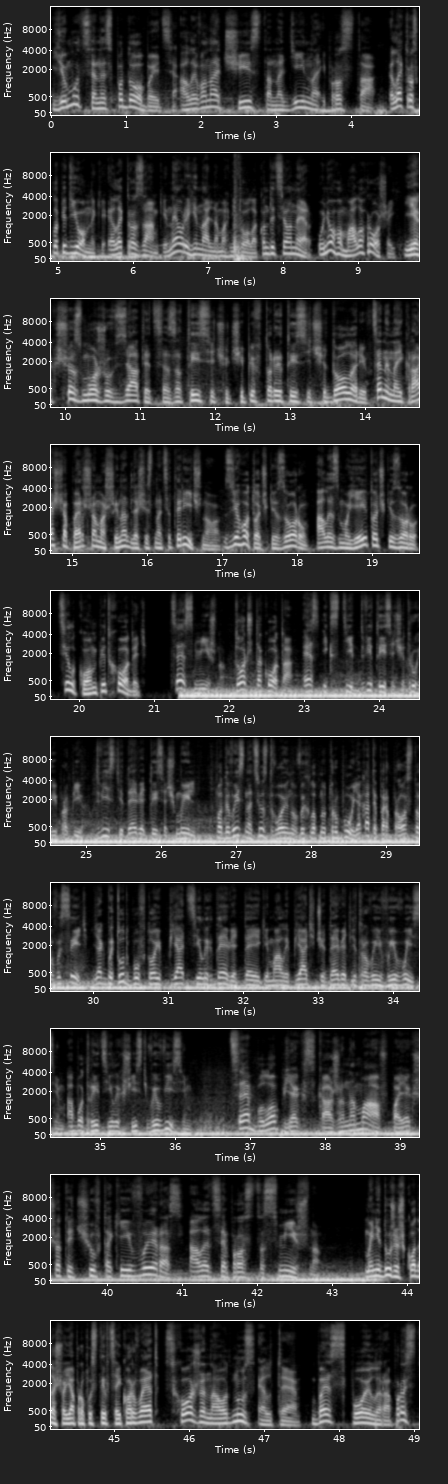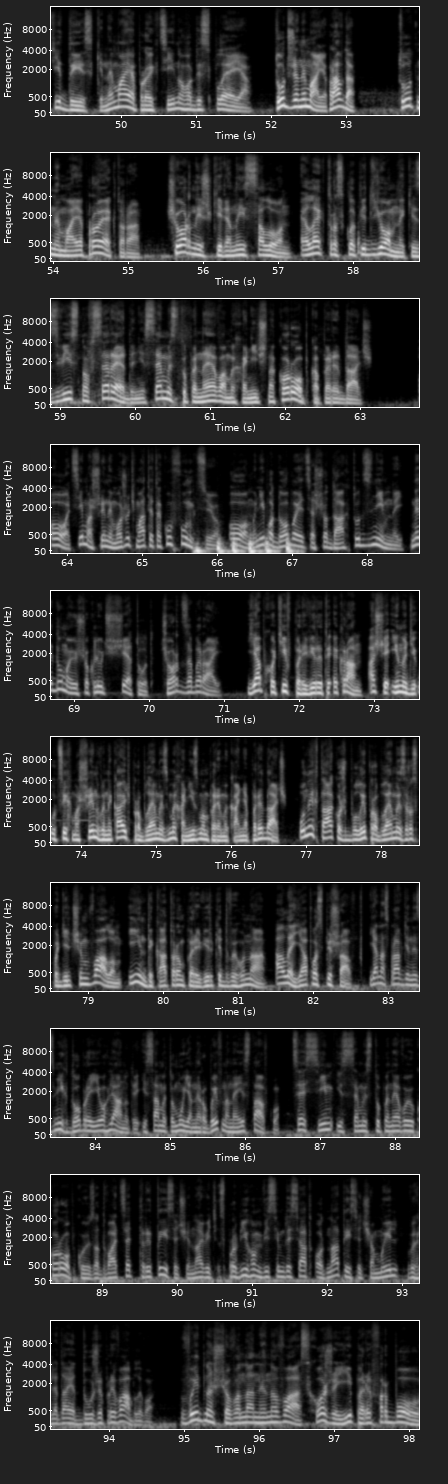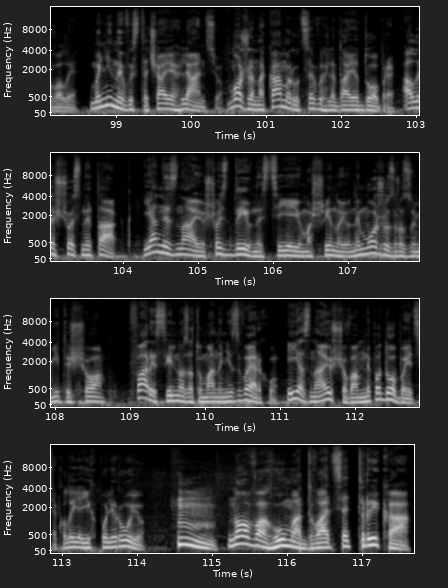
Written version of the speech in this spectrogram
Йому це не сподобається, але вона чиста, надійна і проста. Електросклопідйомники, електрозамки, неоригінальна магнітола, кондиціонер. У нього мало грошей. Якщо зможу взяти це за тисячу чи півтори тисячі доларів, це не найкраща перша машина для 16-річного. З його точки зору, але з моєї точки зору, цілком підходить. Це смішно. Dodge Dakota SXT 2000, другий пробіг, 209 тисяч миль. Подивись на цю здвоєну вихлопну трубу, яка тепер просто висить. Якби тут був той 5,9, деякі мали 5 чи 9 літровий V8 або 3,6 V8. Це було б як скажена мавпа, якщо ти чув такий вираз, але це просто смішно. Мені дуже шкода, що я пропустив цей корвет. Схоже на одну з ЛТ. Без спойлера, прості диски, немає проекційного дисплея. Тут же немає, правда? Тут немає проектора. Чорний шкіряний салон, електросклопідйомники, звісно, всередині семиступенева механічна коробка передач. О, ці машини можуть мати таку функцію. О, мені подобається, що дах тут знімний. Не думаю, що ключ ще тут. Чорт забирай. Я б хотів перевірити екран, а ще іноді у цих машин виникають проблеми з механізмом перемикання передач. У них також були проблеми з розподільчим валом і індикатором перевірки двигуна. Але я поспішав. Я насправді не зміг добре її оглянути, і саме тому я не робив на неї ставку. Це 7 із семиступеневою коробкою за 23 тисячі, навіть з пробігом 81 тисяча миль виглядає дуже привабливо. Видно, що вона не нова, схоже, її перефарбовували. Мені не вистачає глянцю. Може, на камеру це виглядає добре, але щось не так. Я не знаю, щось дивне з цією машиною, не можу зрозуміти, що. Фари сильно затуманені зверху, і я знаю, що вам не подобається, коли я їх полірую. Хм, нова гума 23К.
